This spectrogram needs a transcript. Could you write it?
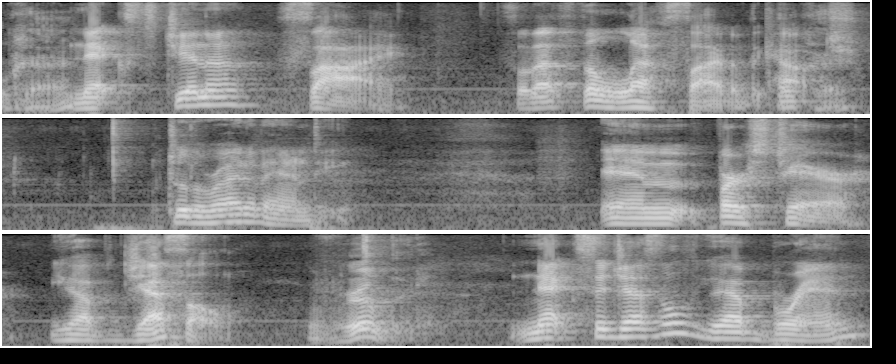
Okay. Next Jenna, Sai. So that's the left side of the couch. To the right of Andy, in first chair, you have Jessel. Really? Next to Jessel, you have Brynn.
